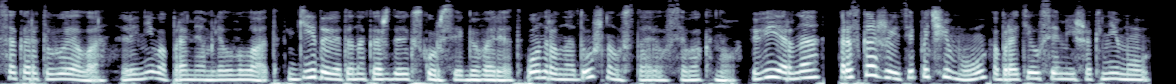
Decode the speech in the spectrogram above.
Сакартвелла, лениво промямлил Влад. Гиды это на каждой экскурсии говорят. Он равнодушно уставился в окно. Верно. Расскажите, почему? Обратился Миша к нему.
